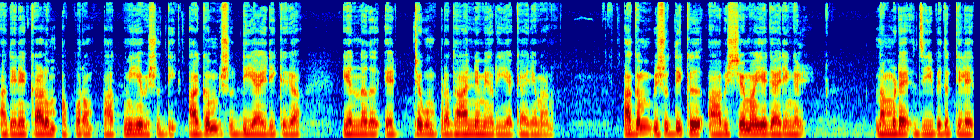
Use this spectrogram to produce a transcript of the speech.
അതിനേക്കാളും അപ്പുറം ആത്മീയ വിശുദ്ധി അകം ശുദ്ധിയായിരിക്കുക എന്നത് ഏറ്റവും പ്രാധാന്യമേറിയ കാര്യമാണ്. അകം വിശുദ്ധിക്ക് ആവശ്യമായ കാര്യങ്ങൾ നമ്മുടെ ജീവിതത്തിലെ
